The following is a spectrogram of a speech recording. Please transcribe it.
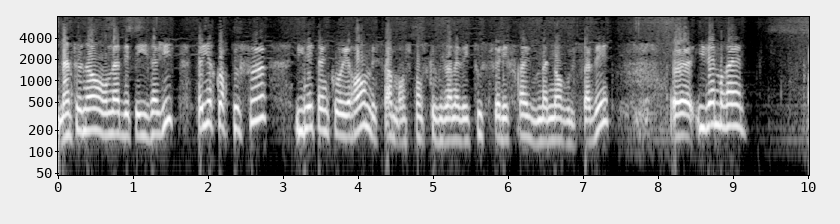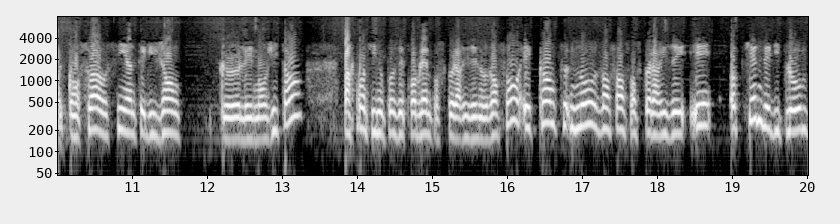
Maintenant, on a des paysagistes. C'est-à-dire qu'Hortefeux, il est incohérent, mais ça, bon, je pense que vous en avez tous fait les frais, maintenant vous le savez. Euh, il aimerait qu'on soit aussi intelligent que les non-gitans. Par contre, il nous pose des problèmes pour scolariser nos enfants. Et quand nos enfants sont scolarisés et obtiennent des diplômes,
